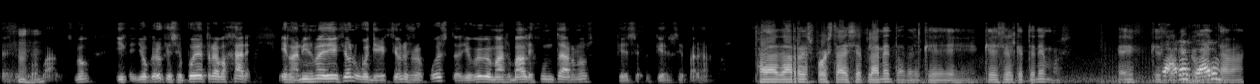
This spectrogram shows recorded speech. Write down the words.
eh, globales. ¿no? Y yo creo que se puede trabajar en la misma dirección o en direcciones opuestas. Yo creo que más vale juntarnos que, que separarnos. Para dar respuesta a ese planeta del que, que es el que tenemos. Eh, que, es lo que comentaba,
